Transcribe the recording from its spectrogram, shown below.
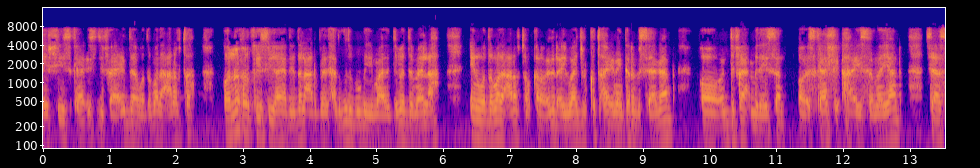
heshiiska isdifaacidda waddamada carabta oo nuxurkiisu yahay haddii dal carbeed xadgudub uga yimaada dibadda meel ah in waddamada carabta oo kale cidil ay waajib ku tahay inay garab istaagaan oo difaac midaysan oo iskaashi ah ay sameeyaan. Sidaas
